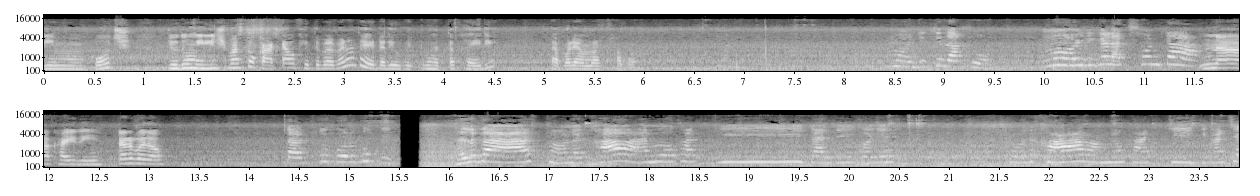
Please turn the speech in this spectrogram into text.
ডিম পোচ। যদি ইলিশ মাছ তো কাটাও খেতে পারবে না, তো এটা দিয়ে ওকে একটু ভাতটা খাইয়ে দিই। তারপরে আমরা খাব। না খাই করে দাও। তার হ্যালো তোমরা খাও আমিও খাচ্ছি। করে তোমরা খাও আমিও খাচ্ছি। ঠিক আছে?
